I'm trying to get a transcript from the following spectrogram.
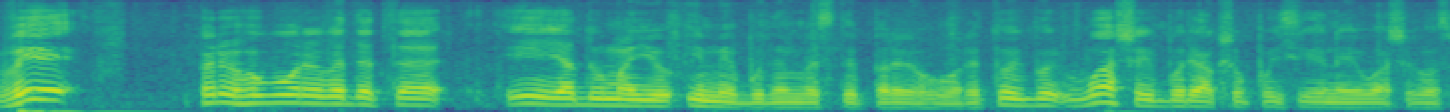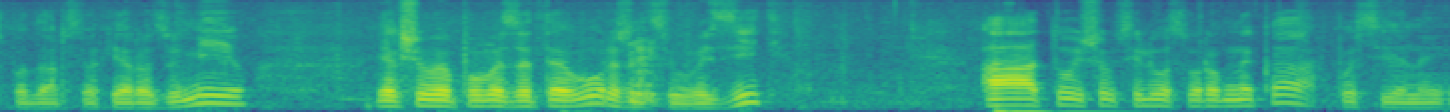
Ви переговори ведете, і я думаю, і ми будемо вести переговори. Той ваш буряк, що посіяний у ваших господарствах, я розумію. Якщо ви повезете ворожицю, везіть. А той, що в сільгоспвиробника посіяний,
